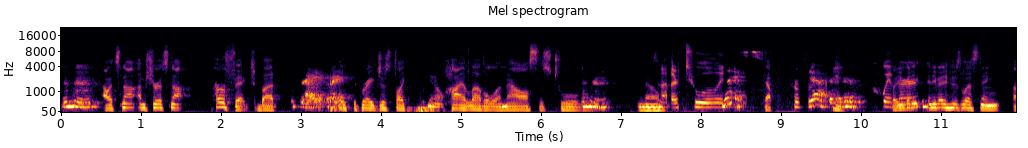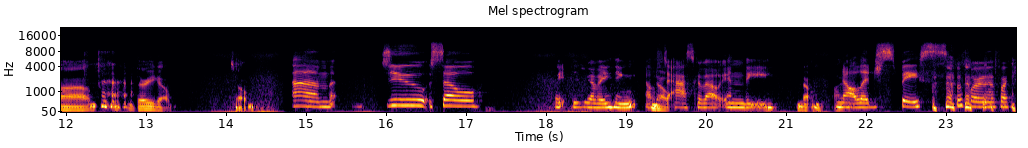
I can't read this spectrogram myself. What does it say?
Mm-hmm. now it's not i'm sure it's not perfect but right, right. it's a great just like you know high level analysis tool to, mm-hmm. you know it's another tool in nice. yep. yeah for sure quiver. So anybody, anybody who's listening, um, there you go. So, um, do so. Wait, did you have anything else no. to ask about in the no knowledge space before we move forward?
